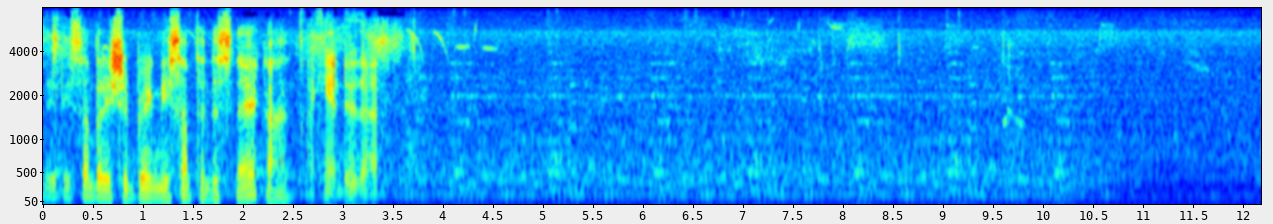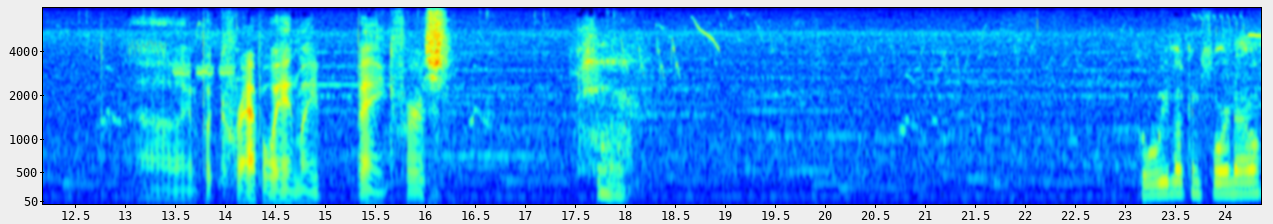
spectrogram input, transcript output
Maybe somebody should bring me something to snack on. I can't do that. Put crap away in my bank first. Hmm. Who are we looking for now?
